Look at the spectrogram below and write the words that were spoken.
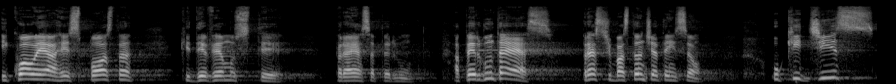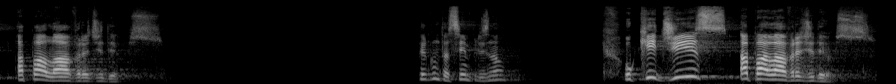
E qual é a resposta que devemos ter para essa pergunta? A pergunta é essa, preste bastante atenção. O que diz a palavra de Deus? Pergunta simples, não? O que diz a palavra de Deus?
